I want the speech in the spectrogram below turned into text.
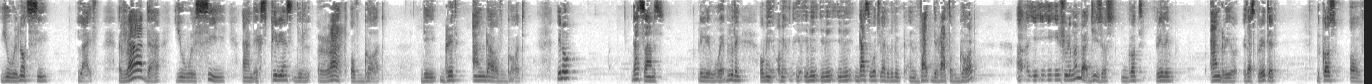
you will not see life. Rather, you will see and experience the wrath of God, the great anger of God. You know, that sounds really weird. People think, oh, mean, I mean, you mean, you mean, you mean that's what you have to do to invite the wrath of God? Uh, if you remember, Jesus got really angry or exasperated because of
